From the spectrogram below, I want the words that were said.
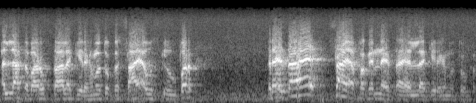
اللہ تبارک تعالیٰ کی رحمتوں کا سایہ اس کے اوپر رہتا ہے، سایہ پکڑ رہتا ہے اللہ کی رحمتوں کا۔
